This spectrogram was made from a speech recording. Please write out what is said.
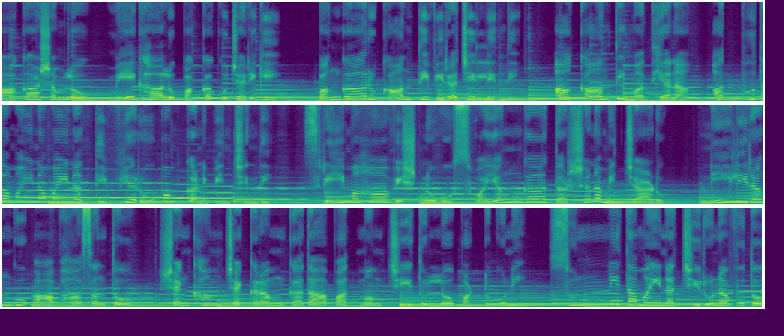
ఆకాశంలో మేఘాలు పక్కకు జరిగి బంగారు కాంతి విరజిల్లింది. ఆ కాంతి మధ్యన అద్భుతమైనమైన దివ్య రూపం కనిపించింది. శ్రీ మహావిష్ణువు స్వయంగా దర్శనమిచ్చాడు. నీలిరంగు ఆభాసంతో శంఖం చక్రం గదా పద్మం చేతుల్లో పట్టుకుని సున్నితమైన చిరునవ్వుతో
